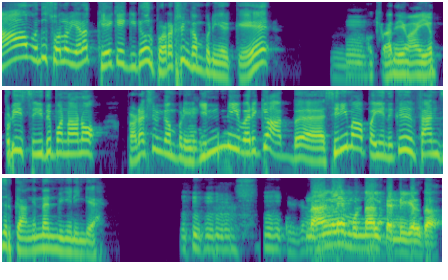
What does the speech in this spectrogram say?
நான் வந்து சொல்ல எனக்கு கேகே கிட்ட ஒரு ப்ரொடக்ஷன் கம்பெனி இருக்கு. அதை எப்படி இது பண்ணானோ ப்ரொடக்ஷன் கம்பெனி இன்னி வரைக்கும் சினிமா பையனுக்கு ஃபேன்ஸ் இருக்காங்க. என்னன்னு நீங்க? நாங்களே முன்னாள் கன்னிகள் தான்.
